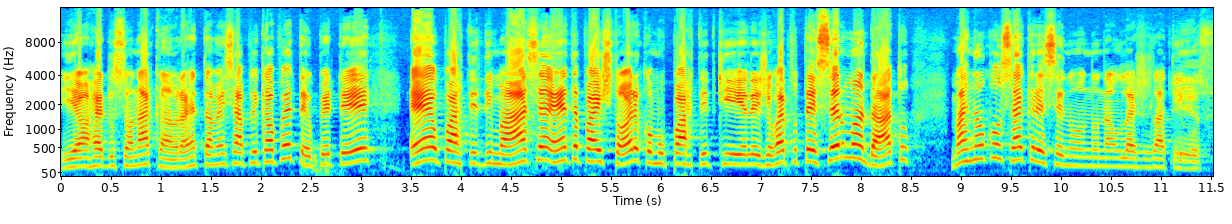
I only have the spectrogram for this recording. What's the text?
e é uma redução na Câmara. A gente também se aplica ao PT. O PT é o partido de Márcia, entra para a história como o partido que elegeu, vai para o terceiro mandato mas não consegue crescer no, no, no legislativo. Isso.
